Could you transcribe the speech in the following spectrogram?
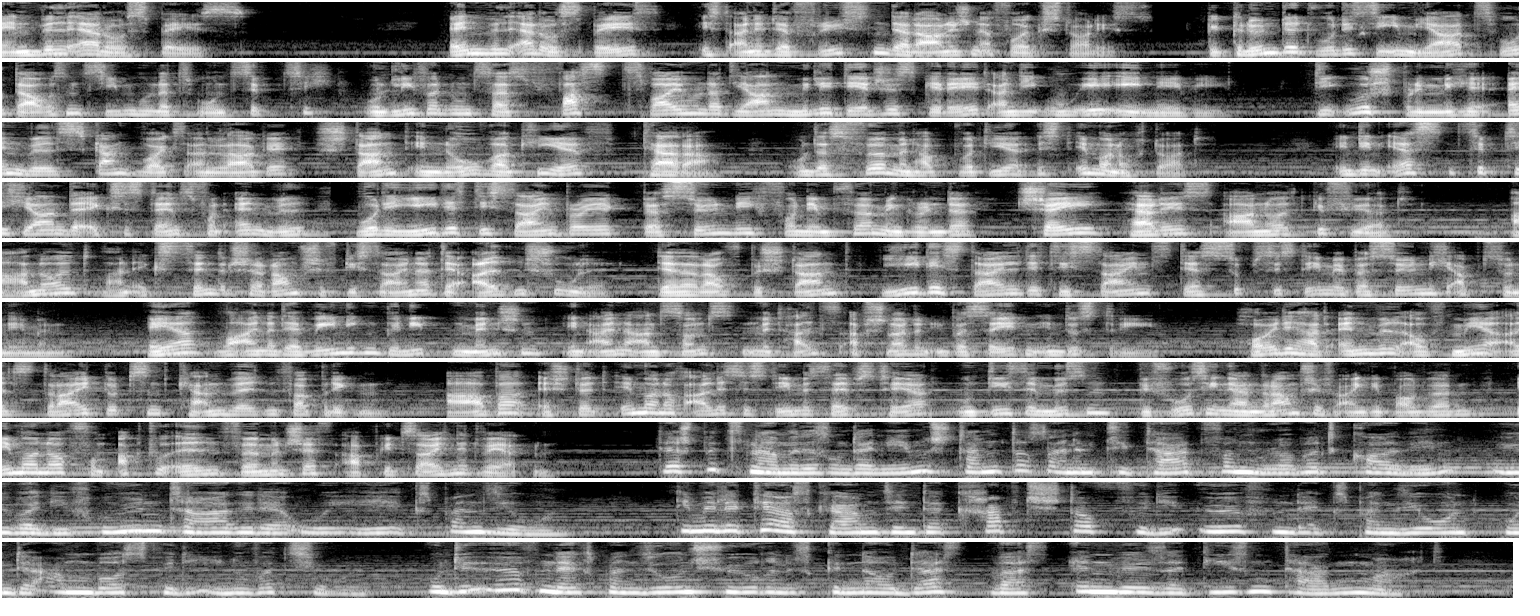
Anvil Aerospace Anvil Aerospace ist eine der frühesten der iranischen Erfolgsstories. Gegründet wurde sie im Jahr 2772 und liefert nun seit fast 200 Jahren militärisches Gerät an die UEE Navy. Die ursprüngliche Anvil Skunk Works Anlage stand in Nova Kiev Terra und das Firmenhauptquartier ist immer noch dort. In den ersten 70 Jahren der Existenz von Anvil wurde jedes Designprojekt persönlich von dem Firmengründer J. Harris Arnold geführt. Arnold war ein exzentrischer Raumschiffdesigner der alten Schule, der darauf bestand, jedes Teil des Designs der Subsysteme persönlich abzunehmen. Er war einer der wenigen beliebten Menschen in einer ansonsten mit Halsabschneidern übersäten Industrie. Heute hat Anvil auf mehr als drei Dutzend Kernweltenfabriken aber es stellt immer noch alle Systeme selbst her und diese müssen, bevor sie in ein Raumschiff eingebaut werden, immer noch vom aktuellen Firmenchef abgezeichnet werden. Der Spitzname des Unternehmens stammt aus einem Zitat von Robert Colvin über die frühen Tage der UEE-Expansion. Die Militärausgaben sind der Kraftstoff für die Öfen der Expansion und der Amboss für die Innovation. Und die Öfen der Expansion schüren ist genau das, was Envil seit diesen Tagen macht.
